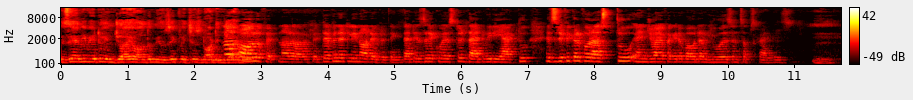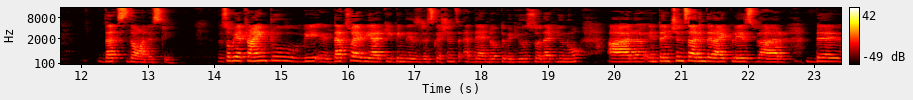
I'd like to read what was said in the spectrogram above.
Is there any way to enjoy all the music which is not enjoyable? Not all of it, not all of it. Definitely not everything that is requested that we react to. It's difficult for us to enjoy, forget about our viewers and subscribers. That's the honesty. So we are trying to, we that's why we are keeping these discussions at the end of the videos so that you know our uh, intentions are in the right place, our the,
